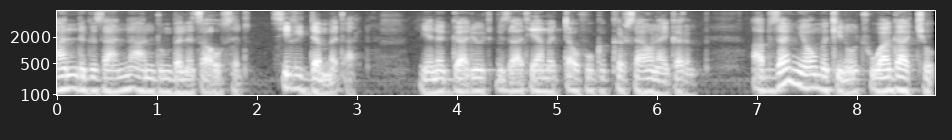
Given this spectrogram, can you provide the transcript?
አንድ ግዛና አንዱን በነፃ ውሰድ ሲል ይደመጣል። የነጋዴዎች ብዛት ያመጣው ፉክክር ሳይሆን አይቀርም። አብዛኛው መኪኖች ዋጋቸው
